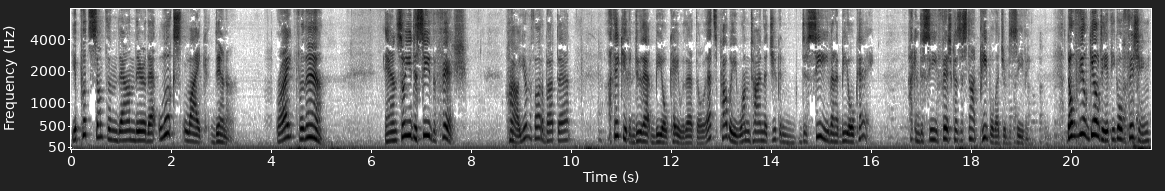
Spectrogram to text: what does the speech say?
You put something down there that looks like dinner, right for them. And so you deceive the fish. Wow, you ever thought about that? I think you can do that and be okay with that, though. That's probably one time that you can deceive and it be okay. I can deceive fish because it's not people that you're deceiving. Don't feel guilty if you go fishing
